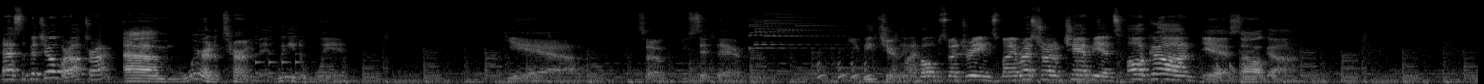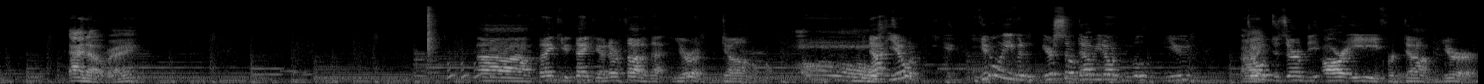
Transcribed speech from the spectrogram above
pass the bitch over. I'll try. Um, we're in a tournament. We need to win. Yeah. So, you sit there. You be My hopes, my dreams, my restaurant of champions, all gone. Yes, all gone. I know, right? Ah, thank you, thank you. I never thought of that. You're a dumb. Oh. Not you don't. You don't even. You're so dumb. You don't. You don't right. deserve the re for dumb. You're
